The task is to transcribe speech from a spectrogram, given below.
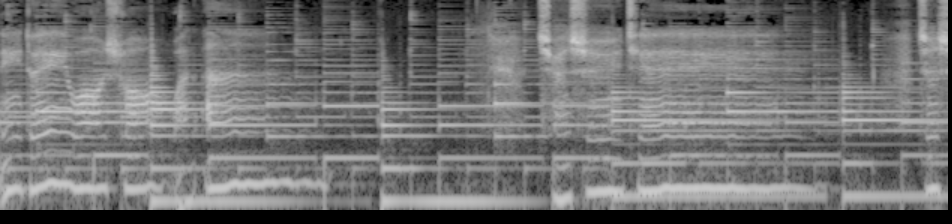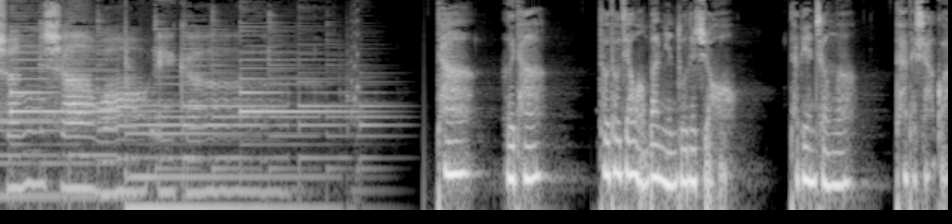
你对我说世界只剩下我一个。他和他偷偷交往半年多的时候，他变成了他的傻瓜。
